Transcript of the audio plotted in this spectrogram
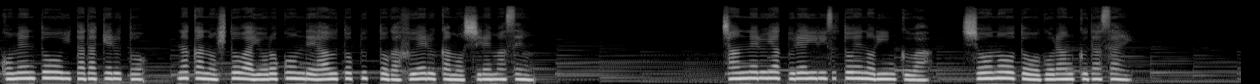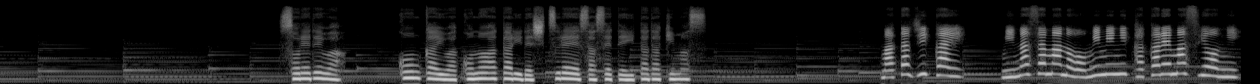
コメントをいただけると、中の人は喜んでアウトプットが増えるかもしれません。チャンネルやプレイリストへのリンクは、ショーノートをご覧ください。それでは、今回はこの辺りで失礼させていただきます。また次回。皆様のお耳にかかれますように。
